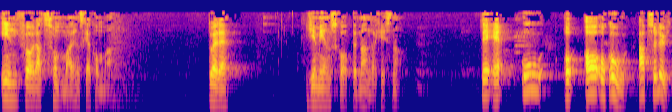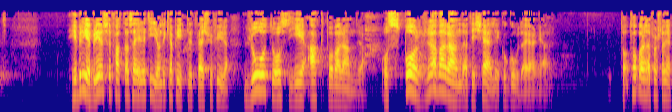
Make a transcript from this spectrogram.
inför att sommaren ska komma. Då är det gemenskapen med andra kristna. Det är O och A och O absolut. Hebreerbrevets författare säger i tionde kapitlet vers 24 låt oss ge akt på varandra och sporra varandra till kärlek och goda gärningar. Ta, ta bara den där första delen.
